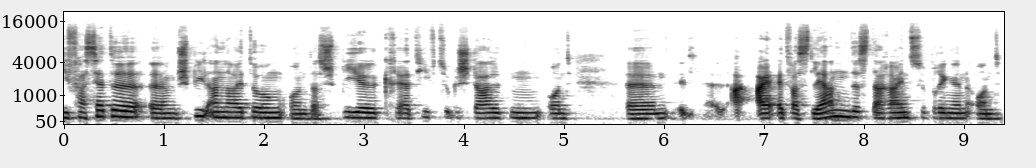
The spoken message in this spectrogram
die Facette ähm, Spielanleitung und das Spiel kreativ zu gestalten und ähm, äh, etwas Lernendes da reinzubringen. Und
